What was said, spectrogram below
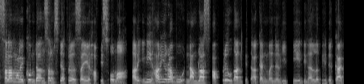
Assalamualaikum dan salam sejahtera. Saya Hafiz Omar. Hari ini hari Rabu 16 April dan kita akan meneliti dengan lebih dekat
